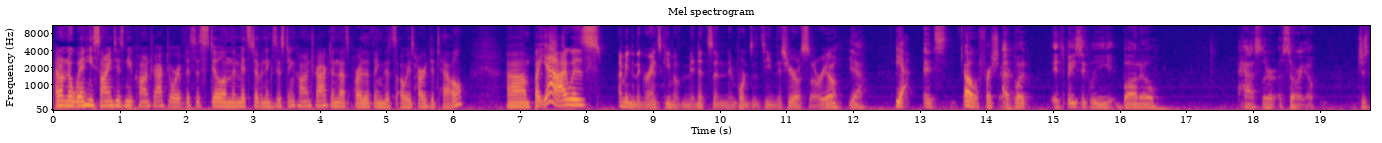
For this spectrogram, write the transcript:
I don't know when he signed his new contract or if this is still in the midst of an existing contract, and that's part of the thing that's always hard to tell. Um, but yeah, I was. I mean, in the grand scheme of minutes and importance of the team this year, Osorio. Yeah, Yeah. it's Oh, for sure. I put it's basically Bono, Hasler, Osorio, just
